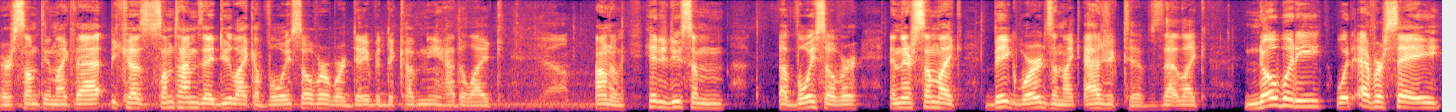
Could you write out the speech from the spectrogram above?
or something like that, because sometimes they do like a voiceover where David Duchovny had to, like, yeah I don't know, he had to do some a voiceover, and there's some like big words and like adjectives that like nobody would ever say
